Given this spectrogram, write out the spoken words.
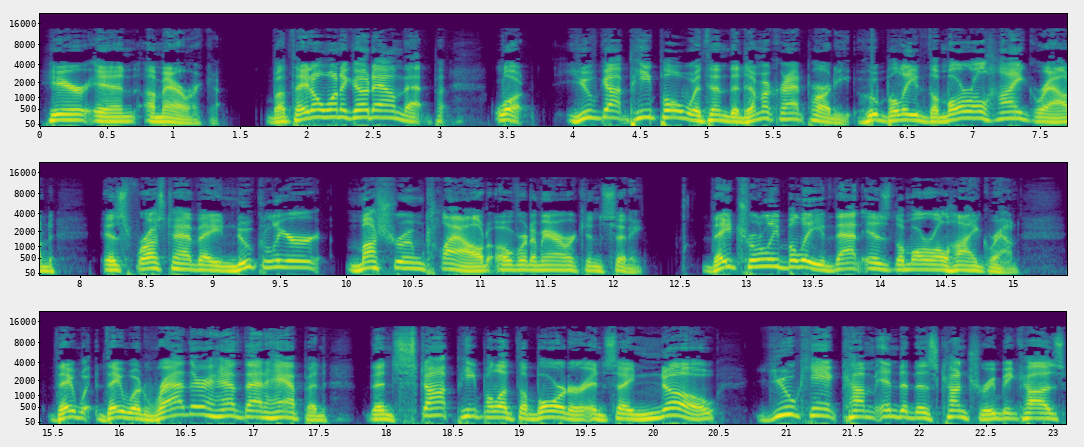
here in America. But they don't want to go down that. Look, you've got people within the Democrat Party who believe the moral high ground is for us to have a nuclear mushroom cloud over an American city. They truly believe that is the moral high ground. They w- they would rather have that happen than stop people at the border and say, no, you can't come into this country because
